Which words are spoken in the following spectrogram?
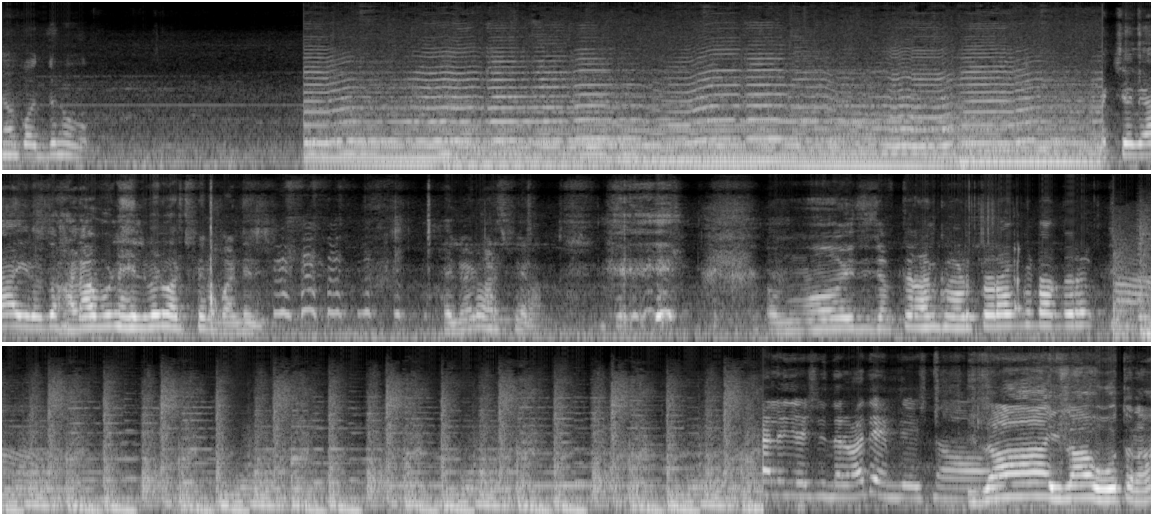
నాకు వద్దు నువ్వు. యాక్చువల్గా ఈరోజు హడాబుడిలో హెల్మెట్ మర్చిపోయినా బండిది. హెల్మెట్ మర్చిపోయినా. అమ్మో ఇది చెప్తారు అనుకో కొడుతారు అనుకుంటా అందరూ. కాలేజ్ చేసిన తర్వాత ఏం చేసినావు? ఇలా ఇలా పోతానా?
